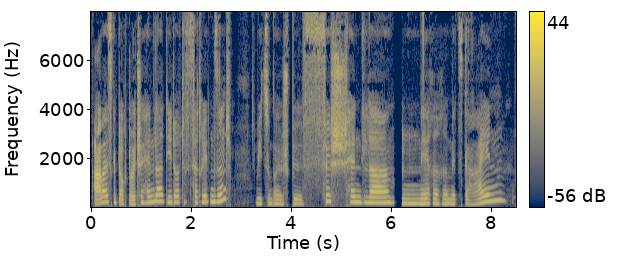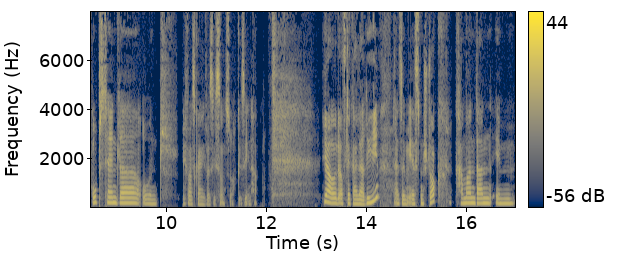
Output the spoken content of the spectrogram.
Aber es gibt auch deutsche Händler, die dort vertreten sind, wie zum Beispiel Fischhändler, mehrere Metzgereien, Obsthändler und ich weiß gar nicht, was ich sonst noch gesehen habe. Ja, und auf der Galerie, also im ersten Stock, kann man dann im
